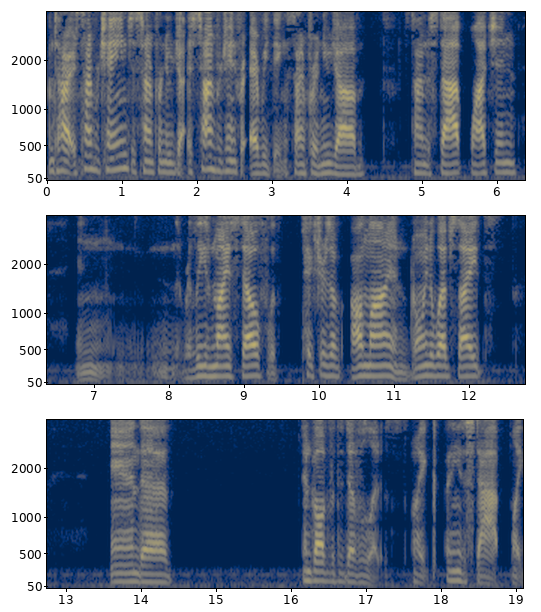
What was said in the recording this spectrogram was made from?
I'm tired. It's time for change. It's time for a new job. It's time for change for everything. It's time for a new job. It's time to stop watching and relieve myself with pictures of online and going to websites and uh, involved with the devil's lettuce. Like I need to stop. Like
